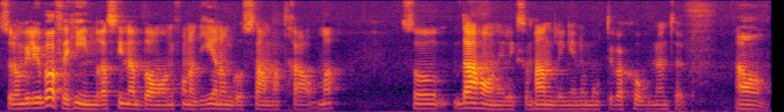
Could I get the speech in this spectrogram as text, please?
Så de vill ju bara förhindra sina barn från att genomgå samma trauma. Så där har ni liksom handlingen och motivationen typ. Ja.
